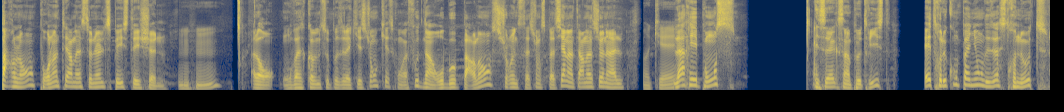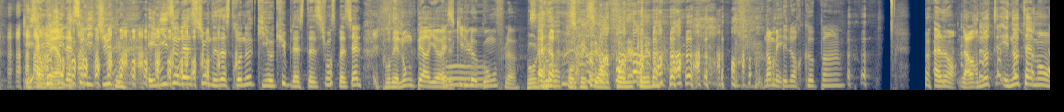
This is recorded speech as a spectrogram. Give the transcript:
parlant pour l'International Space Station. Mhm. Alors, on va quand même se poser la question qu'est-ce qu'on va foutre d'un robot parlant sur une station spatiale internationale? La réponse, et c'est là que c'est un peu triste, être le compagnon des astronautes et s'emmerdent. alléger la solitude et l'isolation des astronautes qui occupent la station spatiale pour des longues périodes. Est-ce qu'il le gonfle Bonjour, professeur Falcon. Non mais C'est leur copain. alors, alors not- et notamment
